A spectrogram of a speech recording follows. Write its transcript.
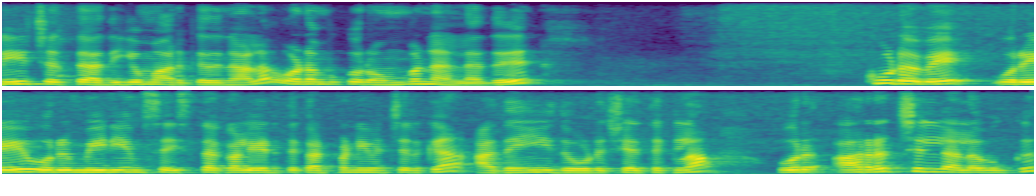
நீர்ச்சத்து அதிகமாக இருக்கிறதுனால உடம்புக்கு ரொம்ப நல்லது. கூடவே ஒரே ஒரு மீடியம் சைஸ் தக்காளி எடுத்து கட் பண்ணி வச்சுருக்கேன். அதையும் இதோடு சேர்த்துக்கலாம். ஒரு அரைச்சில் அளவுக்கு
